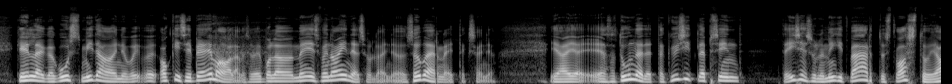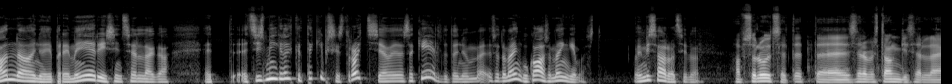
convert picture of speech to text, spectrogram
kellega, kus, mida, on ju, või okei okay,, see ei pea ema olema, see võib olla mees või naine sul, on ju, sõber näiteks, on ju. ja, ja, ja sa tunned, et ta küsitleb sind ta ise sulle mingit väärtust vastu ei anna, on ju, ei premeeri sind sellega, et, et siis mingil hetkel tekib sellist trotsi ja, ja sa keeldud, on ju, seda mängu kaasa mängimast või mis sa arvad, Silver? Absoluutselt, et äh, sellepärast ongi selle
